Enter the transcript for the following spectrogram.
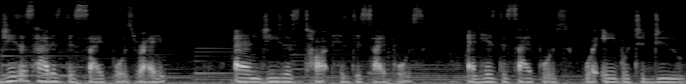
Jesus had his disciples, right? And Jesus taught his disciples, and his disciples were able to do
